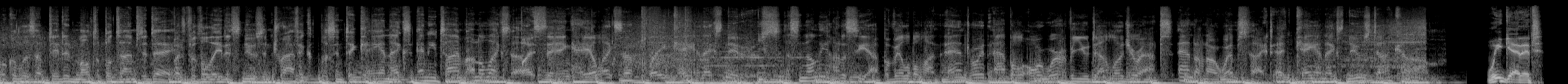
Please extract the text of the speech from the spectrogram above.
Local is updated multiple times a day. But for the latest news and traffic, listen to KNX anytime on Alexa by saying, Hey Alexa, play KNX News. You can listen on the Audacy app, available on Android, Apple, or wherever you download your apps, and on our website at knxnews.com. We get it.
